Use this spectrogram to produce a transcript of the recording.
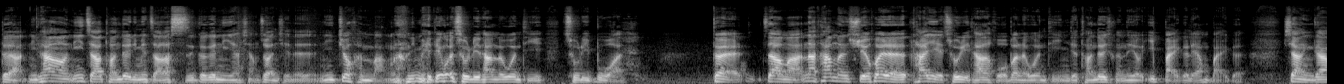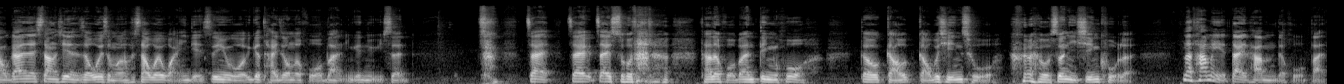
对啊，你看哦，你只要团队里面找到十个跟你一样想赚钱的人，你就很忙了。你每天会处理他们的问题，处理不完。对，知道吗？那他们学会了，他也处理他的伙伴的问题。你的团队可能有一百个、两百个。像你看，我刚才在上线的时候，为什么会稍微晚一点？是因为我一个台中的伙伴，一个女生。在在在说他的他的伙伴订货都搞搞不清楚。我说你辛苦了，那他们也带他们的伙伴，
